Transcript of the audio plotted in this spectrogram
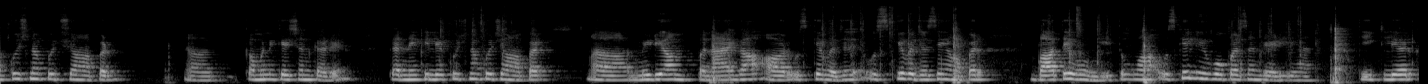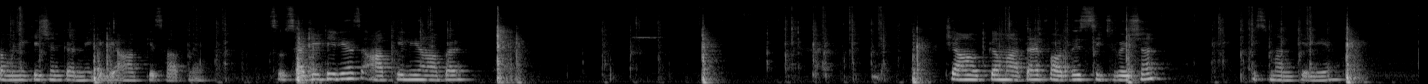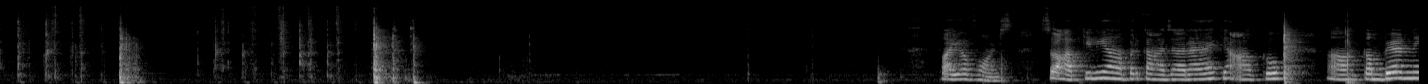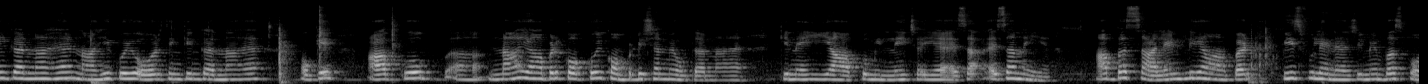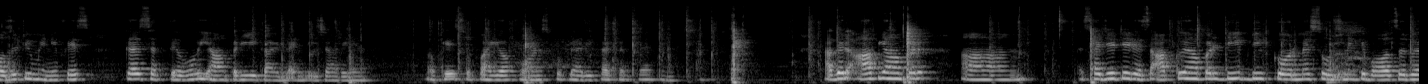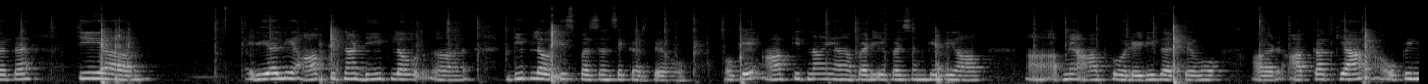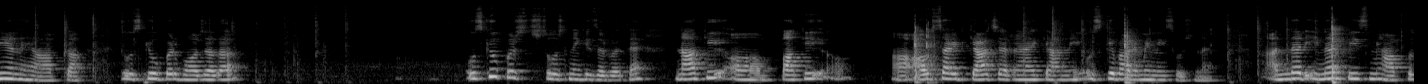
कुछ ना कुछ यहाँ पर कम्युनिकेशन करे। करने के लिए कुछ ना कुछ यहाँ पर मीडिया बनाएगा और उसके वजह उसके वजह से यहाँ पर बातें होंगी। तो वहाँ उसके लिए वो पर्सन रेडी है कि क्लियर कम्युनिकेशन करने के लिए आपके साथ में। सो so, आपके लिए यहाँ पर क्या आउटकम आता है फॉर दिस सिचुएशन इस मंथ के लिए? फाइव ऑफ़ वॉन्ट्स सो आपके लिए यहाँ पर कहा जा रहा है कि आपको कंपेयर नहीं करना है ना ही कोई ओवर थिंकिंग करना है ओके आपको आ, ना यहाँ पर को, कोई कंपटीशन में उतरना है कि नहीं ये आपको मिलना ही चाहिए ऐसा ऐसा नहीं है। आप बस साइलेंटली यहाँ पर पीसफुल एनर्जी में बस पॉजिटिव मैनिफेस्ट कर सकते हो यहाँ पर ये गाइडलाइन दी जा रही है। Okay so five of wands को क्लैरिफाई करते हैं। अगर आप यहाँ पर सजेटेरियस आपको यहाँ पर डीप डीप कोर में सोचने की बहुत ज़रूरत है कि रियली आप कितना डीप लव डीप लव इस पर्सन से करते हो ओके okay? आप कितना यहाँ पर ये पर्सन के लिए आप आ, अपने आप को रेडी करते हो और आपका क्या ओपिनियन है आपका तो उसके ऊपर बहुत ज़्यादा उसके ऊपर सोचने की ज़रूरत है ना कि बाकी आउटसाइड क्या चल रहा है, क्या नहीं, उसके बारे में नहीं सोचना है। अंदर इनर पीस में आपको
